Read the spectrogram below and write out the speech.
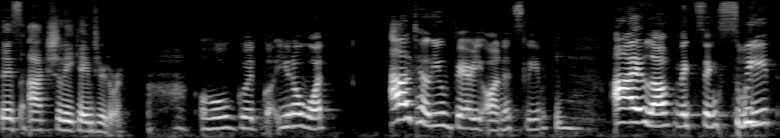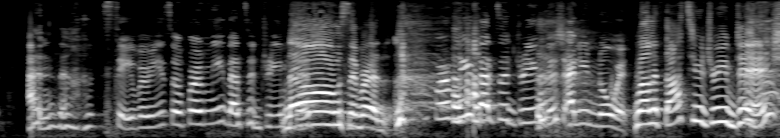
this actually came to your door? Oh, good God! You know what? I'll tell you very honestly. I love mixing sweet and savory. So for me, that's a dream no, dish. Simran. for me, that's a dream dish, and you know it. Well, if that's your dream dish,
